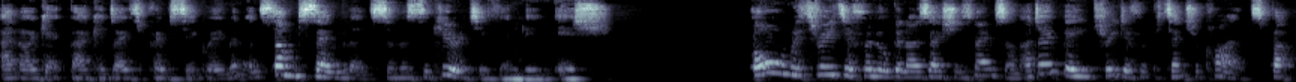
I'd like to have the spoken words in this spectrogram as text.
and I get back a data privacy agreement and some semblance of a security thingy ish. All with three different organisations' names on. I don't mean three different potential clients, but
